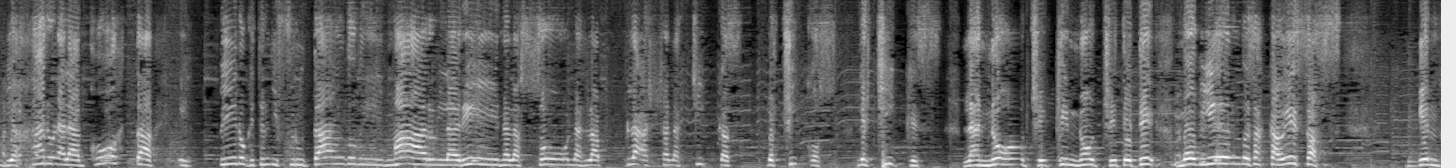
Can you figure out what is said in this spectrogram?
Viajaron a la costa. Espero que estén disfrutando de mar, la arena, las olas, la playa, las chicas, los chicos, les chiques, la noche, qué noche, tete, moviendo esas cabezas. Bien,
